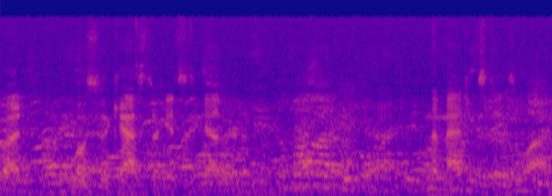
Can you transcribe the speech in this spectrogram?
but most of the cast still gets together, and the magic stays alive.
